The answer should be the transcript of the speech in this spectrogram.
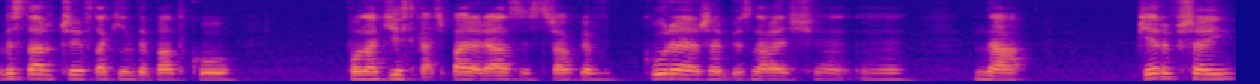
wystarczy w takim wypadku ponaciskać parę razy strzałkę w górę, żeby znaleźć się y, na pierwszej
